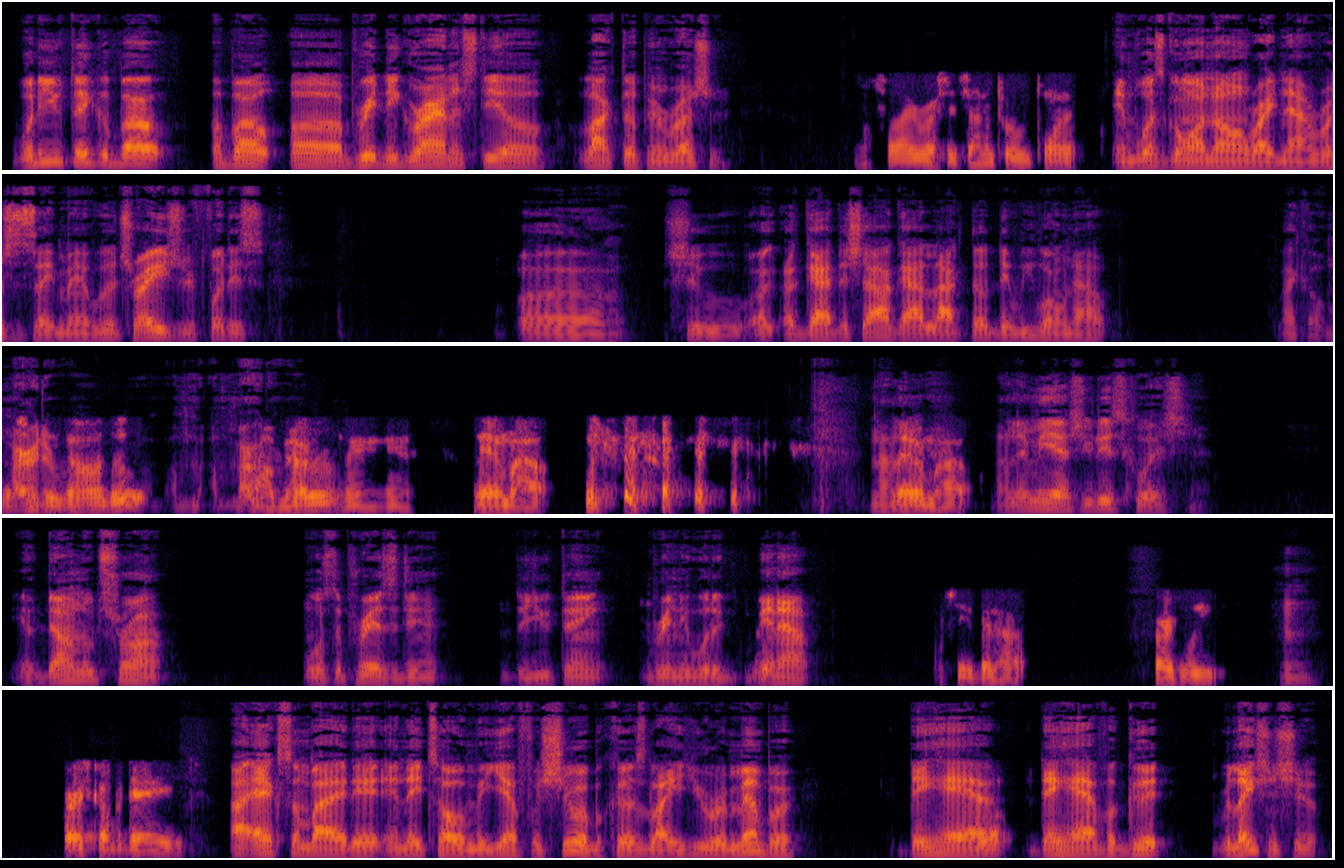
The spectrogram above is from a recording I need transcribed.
What do you think about about uh Brittney Griner still locked up in Russia? I feel like Russia trying to prove a point. And what's going on right now? Russia say, man, we'll trade you for this uh shoot, a, a guy the Shaw got locked up that we want out. Like a murderer. you gonna do? A, a murderer. murder? Man, let him out. Now, let let, him out. now let me ask you this question. If Donald Trump was the president, do you think Brittney would have been out? She'd have been out first week, Hmm. first couple days. I asked somebody that, and they told me, yeah, for sure, because like you remember, they have Yep. they have a good relationship.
